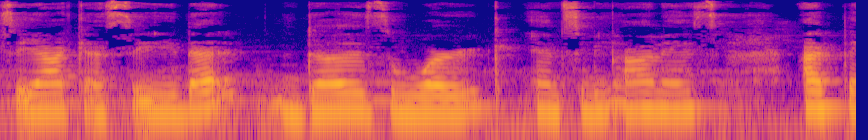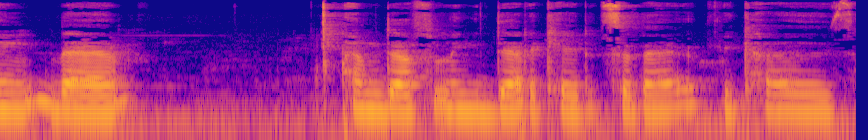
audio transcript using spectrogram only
so y'all can see that does work. And to be honest, I think that I'm definitely dedicated to that because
